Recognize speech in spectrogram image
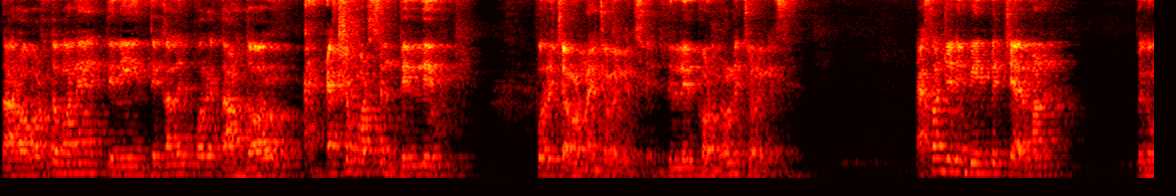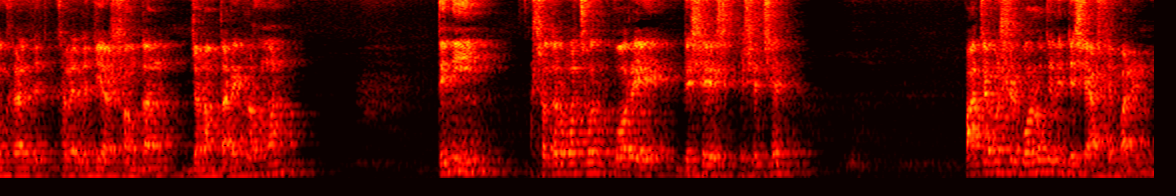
তার অবর্তমানে তিনি ইন্তেকালের পরে তার দল একশো পার্সেন্ট দিল্লির পরিচালনায় চলে গেছে, দিল্লির কন্ট্রোলে চলে গেছে। এখন যিনি বিএনপির চেয়ারম্যান, বেগম খালেদা জিয়ার সন্তান জনাব তারেক রহমান, তিনি সতেরো বছর পরে দেশে এসেছেন। পাঁচ আগস্টের পরেও তিনি দেশে আসতে পারেননি।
